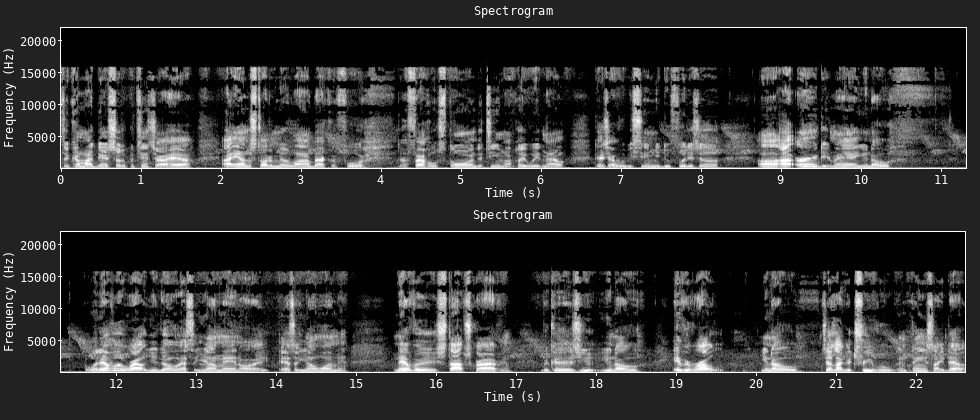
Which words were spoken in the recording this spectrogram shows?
to come out there and show the potential I have. I am the starting middle linebacker for the Fairhope Storm, the team I play with now, that y'all will be seeing me do footage of. Uh, I earned it, man. You know, whatever route you go as a young man or as a young woman, never stop striving because you, you know, every route, you know, just like a tree root and things like that,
